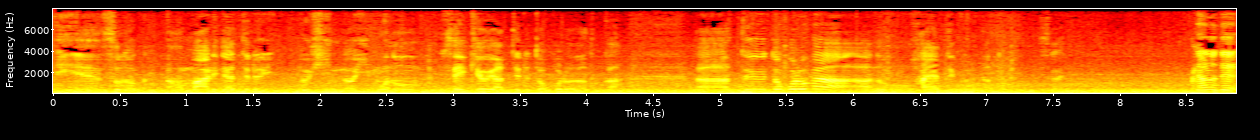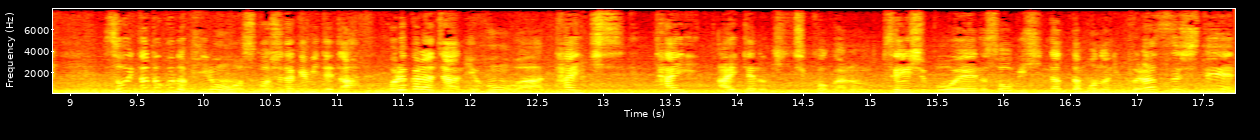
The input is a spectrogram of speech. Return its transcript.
ー、その周りにやってる部品の鋳物成形をやってるところだとかあというところがあの流行ってくるんだと思うんですね。なので少しだけ見てあこれからじゃあ日本は対対相手の基地あの選手防衛の装備品だったものにプラスして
